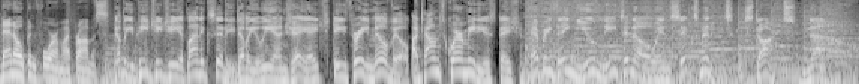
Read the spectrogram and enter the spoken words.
Then open forum, I promise. WPGG Atlantic City, WENJ HD3 Millville, a town square media station. Everything you need to know in six minutes starts now.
